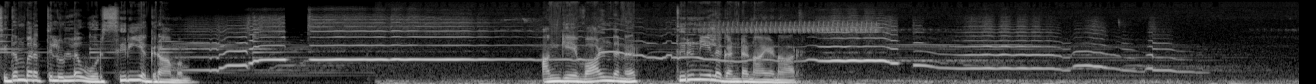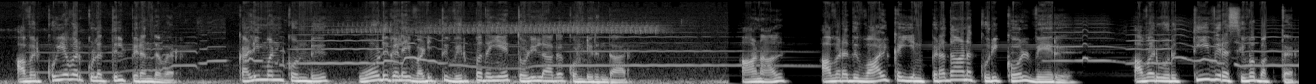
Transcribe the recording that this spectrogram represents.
சிதம்பரத்தில் உள்ள ஒரு சிறிய கிராமம். அங்கே வாழ்ந்தனர் திருநீலகண்ட நாயனார் அவர் குயவர் குலத்தில் பிறந்தவர். களிமண் கொண்டு ஓடுகளை வடித்து விற்பதையே தொழிலாக கொண்டிருந்தார். ஆனால் அவரது வாழ்க்கையின் பிரதான குறிக்கோள் வேறு. அவர் ஒரு தீவிர சிவபக்தர்.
